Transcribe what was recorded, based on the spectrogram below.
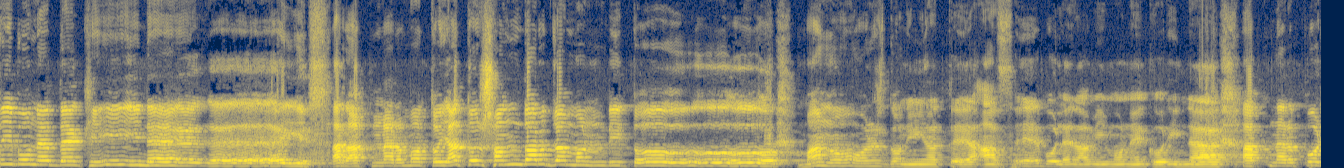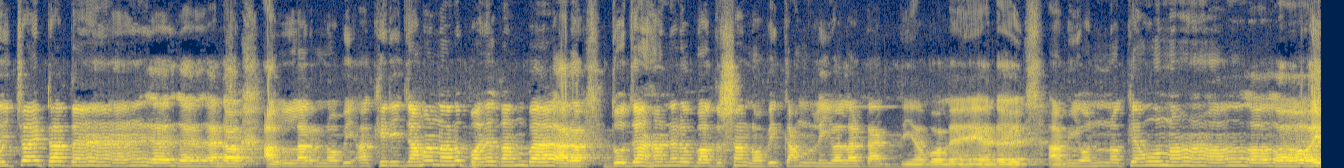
জীবনে দেখি আর আপনার মতো এত সৌন্দর্য মণ্ডিত মানুষ দুনিয়াতে আছে বলে আমি মনে করি না। আপনার পরিচয়টা দেন। আল্লাহর নবী আখিরি জামানার পয়গাম্বার দুজাহানের বাদশা নবী কামলিওয়ালা ডাক দিয়া বলেন আমি অন্য কেউ নয়।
